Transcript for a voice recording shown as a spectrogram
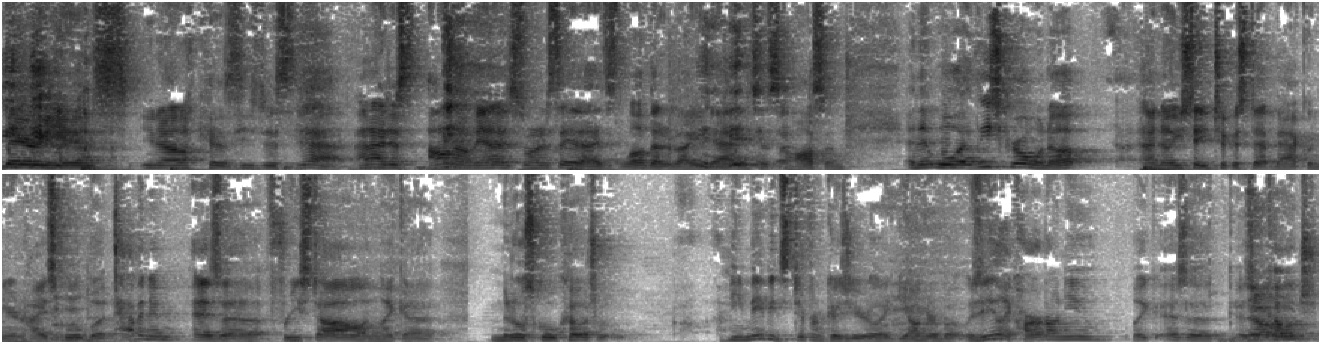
There he is, you know, because he's just yeah. And I just I don't know, man. I just want to say that I just love that about your dad. It's just awesome. And then, well, at least growing up, I know you say you took a step back when you're in high school, mm-hmm. but having him as a freestyle and like a middle school coach, I mean, maybe it's different because you're like younger, but was he like hard on you, like as a as no, a coach?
